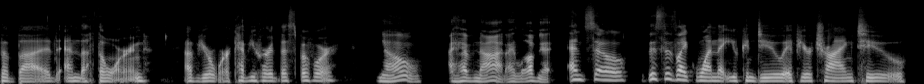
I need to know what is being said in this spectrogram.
the bud, and the thorn of your work? Have you heard this before? No. I have not. I love it. And so this is like one that you can do if you're trying to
